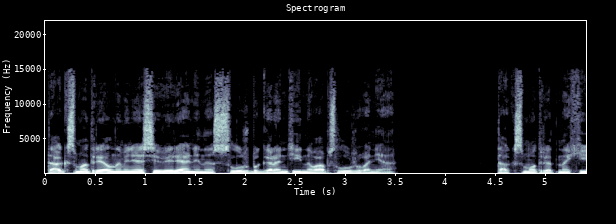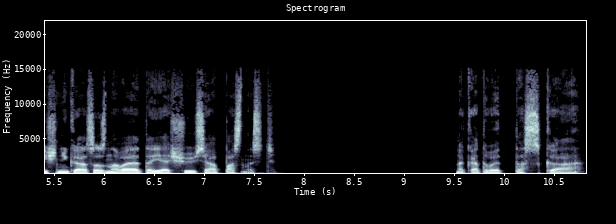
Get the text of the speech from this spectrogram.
Так смотрел на меня северянин из службы гарантийного обслуживания. Так смотрят на хищника, осознавая таящуюся опасность. Накатывает тоска.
